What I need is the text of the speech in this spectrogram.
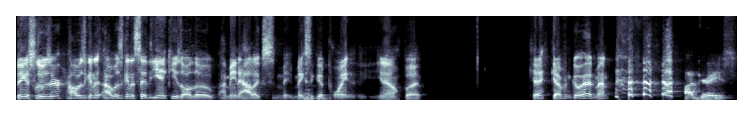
Biggest loser? I was gonna I was gonna say the Yankees. Although I mean Alex ma- makes a good point, you know. But okay, Kevin, go ahead, man. Padres.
